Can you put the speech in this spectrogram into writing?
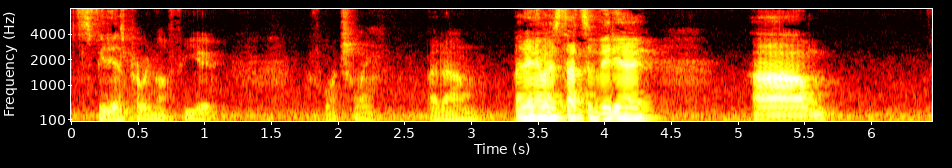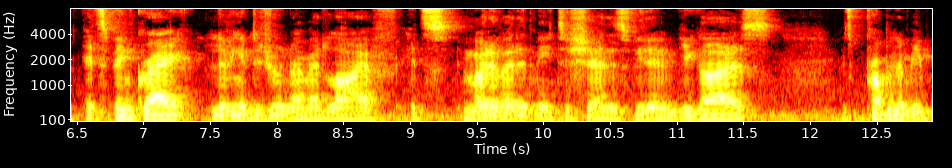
this video is probably not for you, unfortunately. But um, but anyways, that's a video. Um, it's been great living a digital nomad life. It's motivated me to share this video with you guys. It's probably gonna be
